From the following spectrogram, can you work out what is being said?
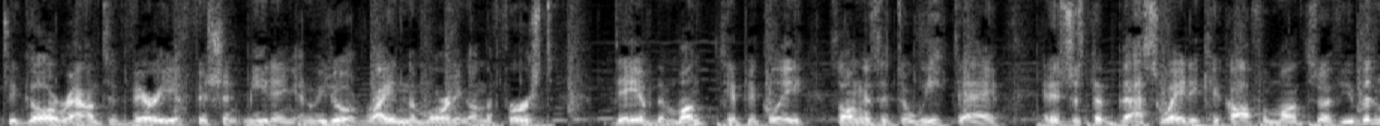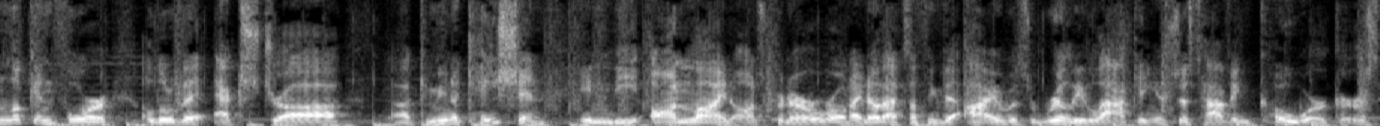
to go around to very efficient meeting, and we do it right in the morning on the first day of the month typically, as long as it's a weekday. And it's just the best way to kick off a month. So if you've been looking for a little bit extra, uh, communication in the online entrepreneur world. I know that's something that I was really lacking is just having coworkers.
